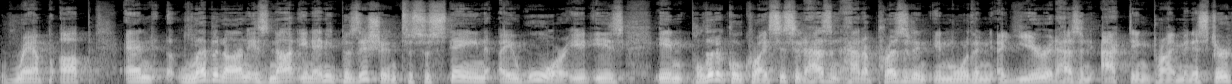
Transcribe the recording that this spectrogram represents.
ramp up. And Lebanon is not in any position to sustain a war. It is in political crisis. It hasn't had a president in more than a year. It has an acting prime minister.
